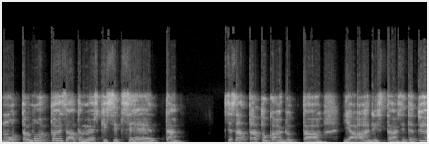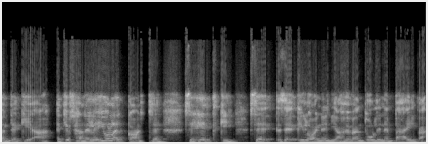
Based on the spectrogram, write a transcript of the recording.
mutta toisaalta myöskin sit se, että se saattaa tukahduttaa ja ahdistaa sitä työntekijää. Että jos hänellä ei olekaan se, se hetki, se, se iloinen ja hyvän tullinen päivä,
